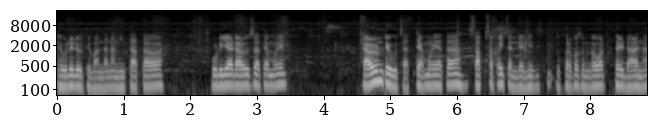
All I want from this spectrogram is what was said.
ठेवलेले होते बांधाना आणि तर आता उडिया डाळूचा त्यामुळे टाळून ठेवूचा. त्यामुळे आता साफसफाई चालली आणि दुपारपासून गवात तरी डाळ ना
